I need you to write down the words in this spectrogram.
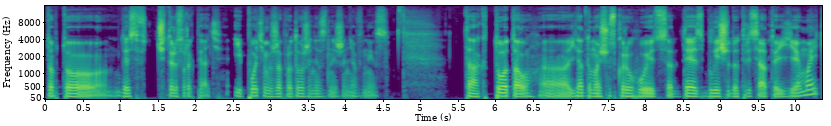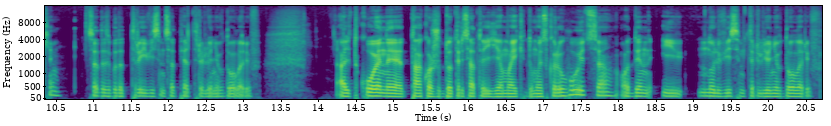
Тобто десь в 4,45. І потім вже продовження зниження вниз. Так, тотал. е, Я думаю, що скоригується десь ближче до 30-ї EMA. Це десь буде 3,85 трильйонів доларів. Альткоїни також до 30-ї EMA, думаю, скоригуються. 1,08 трильйонів доларів.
